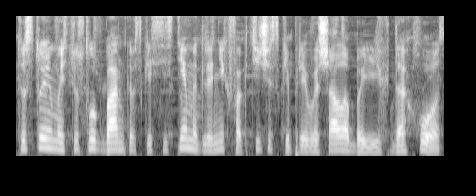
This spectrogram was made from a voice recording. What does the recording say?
то стоимость услуг банковской системы для них фактически превышала бы их доход.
